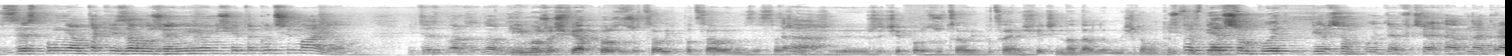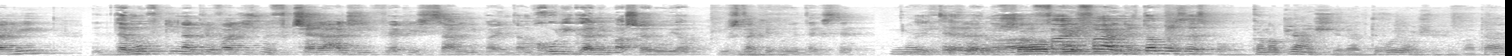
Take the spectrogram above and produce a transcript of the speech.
zespół miał takie założenie i oni się tego trzymają. I to jest bardzo dobrze. Mimo, że świat porozrzucał ich po całym, w zasadzie Tak. y, życie porozrzucało ich po całym świecie, nadal myślą o tym, Myśmy pierwszą, płyt, pierwszą płytę w Czechach nagrali. Demówki nagrywaliśmy w Czeladzi w jakiejś sali, pamiętam, chuligani maszerują. Już takie były teksty. No, No i tyle. No, ale fajny, fajny, dobry zespół. Konopiansi reaktywują się chyba, tak?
